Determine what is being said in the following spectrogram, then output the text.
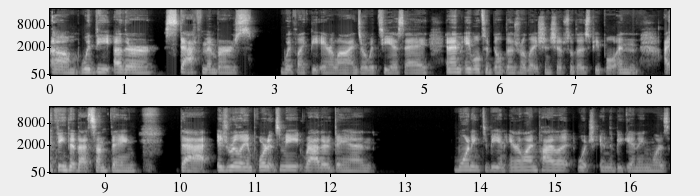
um, with the other staff members with like the airlines or with TSA and I'm able to build those relationships with those people. And I think that that's something that is really important to me rather than wanting to be an airline pilot which in the beginning was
